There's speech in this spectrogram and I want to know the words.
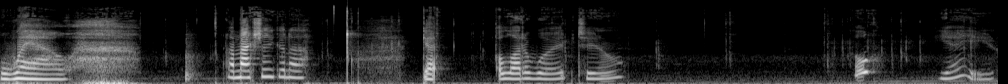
Wow. I'm actually gonna get a lot of wood too. Oh, yay.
